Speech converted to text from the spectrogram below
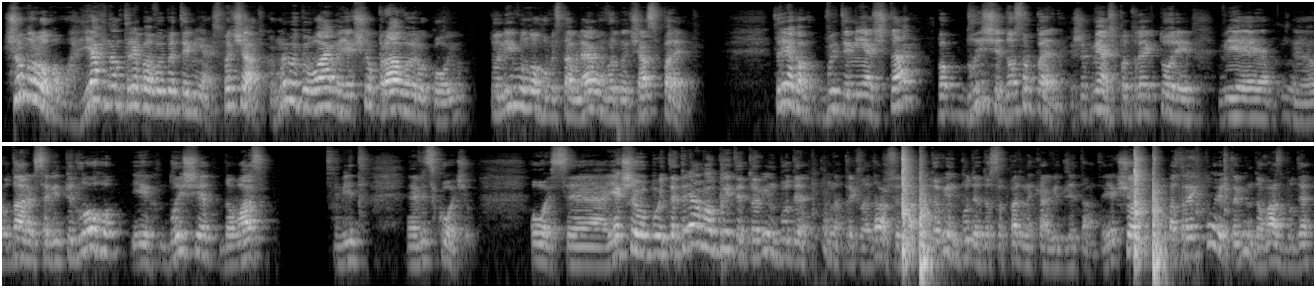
Що ми робимо? Як нам треба вибити м'яч? Спочатку ми вибиваємо, якщо правою рукою, то ліву ногу виставляємо водночас вперед. Треба вбити м'яч так, ближче до суперника, щоб м'яч по траєкторії е, ударився від підлогу і ближче до вас від, е, відскочив. Ось, е, якщо ви будете прямо бити, то він буде, ну, наприклад, да, сюди, то він буде до суперника відлітати. Якщо по траєкторії, то він до вас буде,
